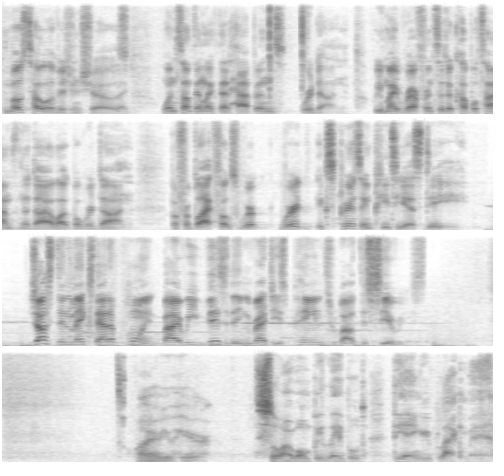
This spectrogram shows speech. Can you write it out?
Most television shows, when something like that happens, we're done. We might reference it a couple times in the dialogue, but we're done. But for black folks, we're, we're experiencing PTSD. Justin makes that a point by revisiting Reggie's pain throughout the series. Why are you here? So I won't be labeled the angry black man.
